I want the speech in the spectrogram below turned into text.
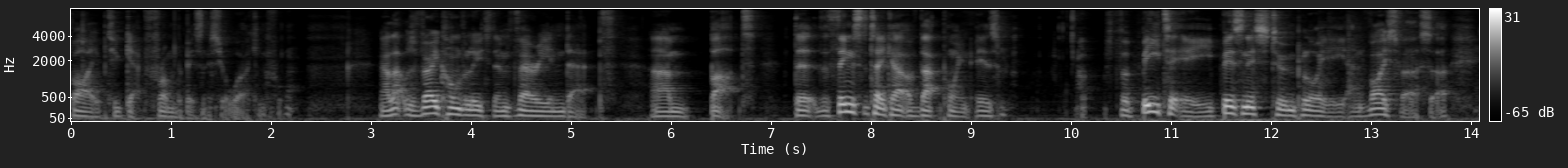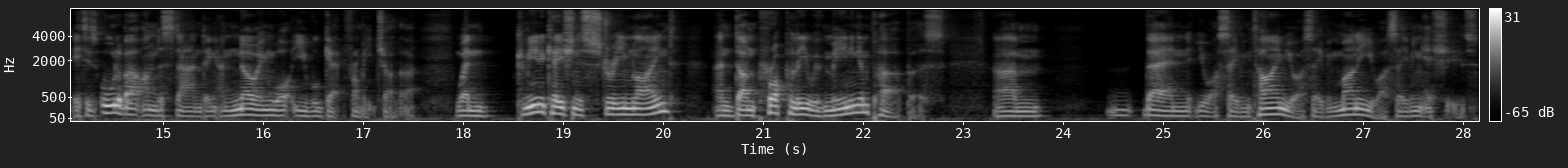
vibe to get from the business you're working for. Now, that was very convoluted and very in depth, um, but the, the things to take out of that point is for B to E, business to employee, and vice versa, it is all about understanding and knowing what you will get from each other. When communication is streamlined and done properly with meaning and purpose, um, then you are saving time, you are saving money, you are saving issues.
